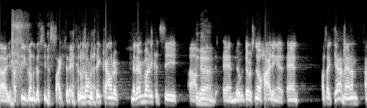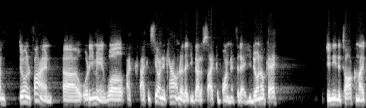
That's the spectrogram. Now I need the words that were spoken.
Uh, I see you're going to go see the psych today. Because it was on a big counter that everybody could see um, yeah. and, and there, there, was no hiding it. And I was like, yeah, man, I'm, I'm doing fine. Uh, what do you mean? Well, I, I can see on your calendar that you've got a psych appointment today. You doing okay? Do you need to talk? I'm like,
